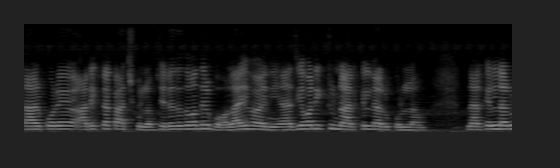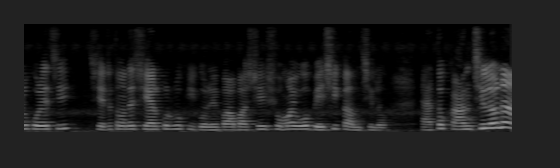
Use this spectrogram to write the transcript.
তারপরে আরেকটা কাজ করলাম, সেটা তো তোমাদের বলাই হয়নি। আজকে আবার একটু নারকেল নাড়ু করলাম। নারকেল নাড়ু করেছি, সেটা তোমাদের শেয়ার করব কি করে? বাবা, সেই সময় ও বেশি কাঁদছিল। এত কাঁদছিল না,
